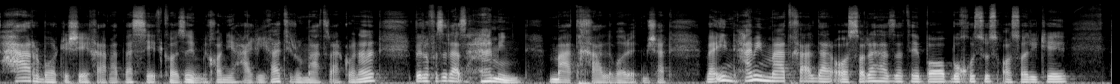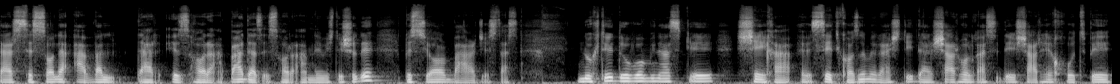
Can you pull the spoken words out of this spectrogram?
هر بار که شیخ احمد و سید کاظم می‌خوان یه حقیقتی رو مطرح کنن بلافاصله از همین مدخل وارد میشن. و این همین مدخل در آثار حضرت با بخصوص آثاری که در سه سال اول در اظهار بعد از اظهار ام نوشته شده بسیار برجست است. نکته دوم این است که شیخ سید کاظم رشتی در شرح القصیده شرح خطبه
